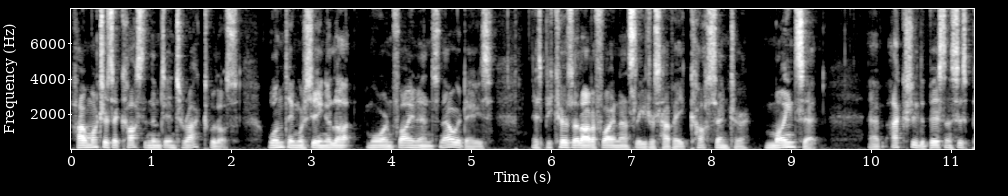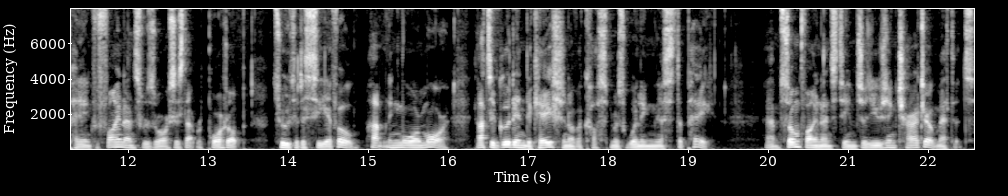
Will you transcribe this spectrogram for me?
How much is it costing them to interact with us? One thing we're seeing a lot more in finance nowadays is because a lot of finance leaders have a cost center mindset. Um, actually, the business is paying for finance resources that report up through to the CFO, happening more and more. That's a good indication of a customer's willingness to pay. Um, some finance teams are using charge out methods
